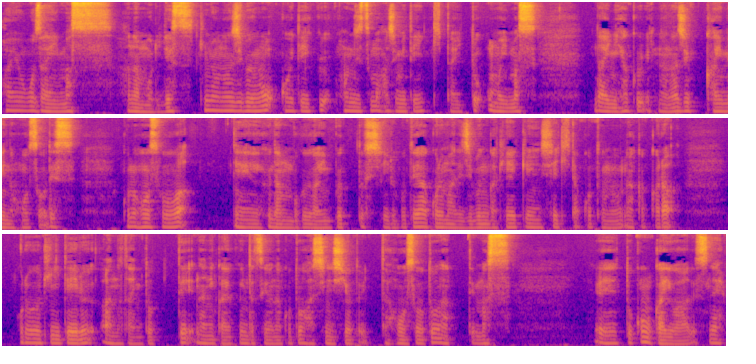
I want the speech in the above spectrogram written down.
おはようございます。花森です。昨日の自分を超えていく本日も始めていきたいと思います。第270回目の放送です。この放送は、えー、普段僕がインプットしていることやこれまで自分が経験してきたことの中からこれを聞いているあなたにとって何か役に立つようなことを発信しようといった放送となってます。えっ、と今回はですね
